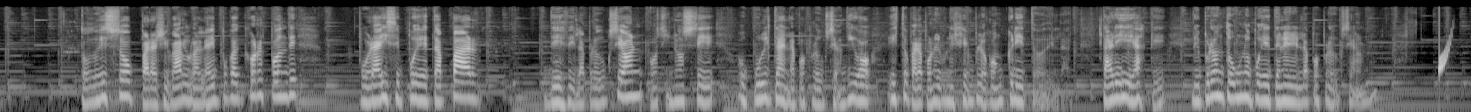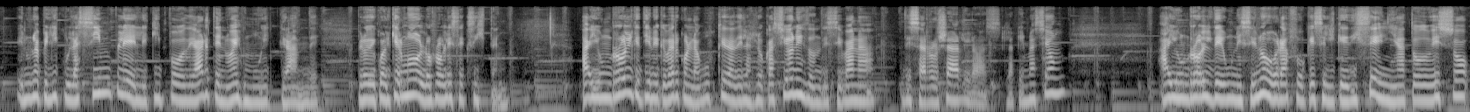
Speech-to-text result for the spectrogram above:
todo eso, para llevarlo a la época que corresponde, por ahí se puede tapar desde la producción o si no se oculta en la postproducción. Digo esto para poner un ejemplo concreto de las tareas que de pronto uno puede tener en la postproducción. En una película simple el equipo de arte no es muy grande, pero de cualquier modo los roles existen. Hay un rol que tiene que ver con la búsqueda de las locaciones donde se van a desarrollar la filmación. Hay un rol de un escenógrafo que es el que diseña todo eso,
